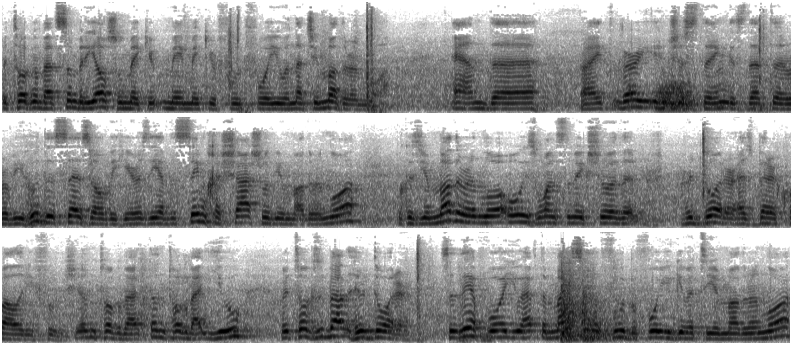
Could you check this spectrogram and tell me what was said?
We're talking about somebody else who make your, may make your food for you, and that's your mother-in-law. And uh, right, very interesting is that uh, Rabbi Yehuda says over here is you have the same chashash with your mother-in-law because your mother-in-law always wants to make sure that her daughter has better quality food. She doesn't talk about doesn't talk about you, but talks about her daughter. So therefore, you have to meiser the food before you give it to your mother-in-law,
